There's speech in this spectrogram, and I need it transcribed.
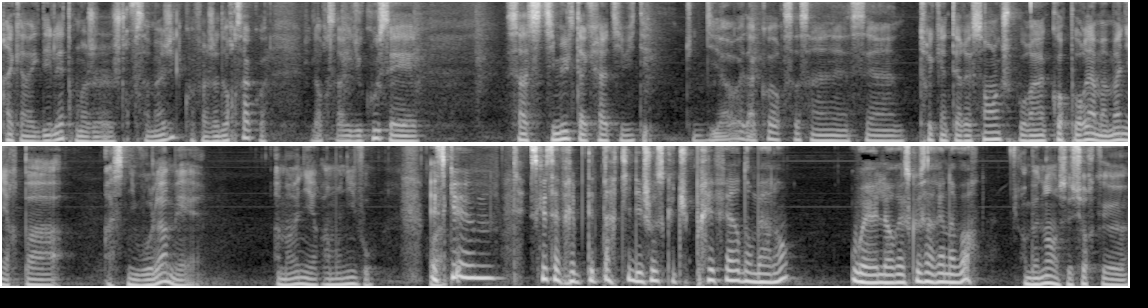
rien qu'avec des lettres. Moi je, trouve ça magique quoi. Enfin j'adore ça quoi. J'adore ça. Et du coup c'est ça stimule ta créativité. Tu te dis ah ouais d'accord ça c'est un, un, truc intéressant que je pourrais incorporer à ma manière. Pas à ce niveau là mais à ma manière à mon niveau. Est-ce que est-ce que ça ferait peut-être partie des choses que tu préfères dans Berlin? Ou alors est-ce que ça n'a rien à voir? Ah ben non c'est sûr que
